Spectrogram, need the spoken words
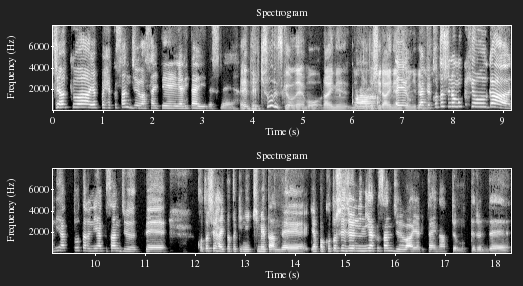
ジャークはやっぱ130は最低やりたいですね。え、できそうですけどね。もう来年、もう今年来年え中にでもーなんか。今年の目標が200、トータル230って、今年入った時に決めたんで、やっぱ今年中に230はやりたいなって思ってるんで、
